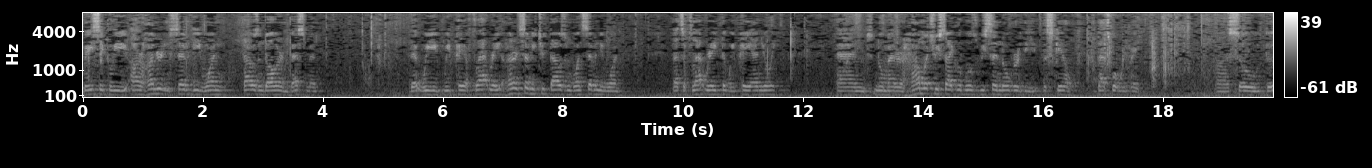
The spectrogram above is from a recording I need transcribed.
basically, our $171,000 investment that we, we pay a flat rate, $172,171. That's a flat rate that we pay annually. And no matter how much recyclables we send over the, the scale, that's what we pay. Uh, So the,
